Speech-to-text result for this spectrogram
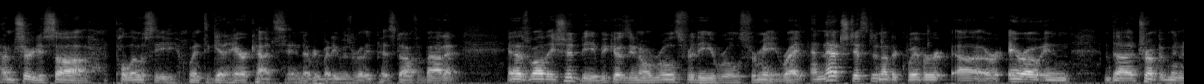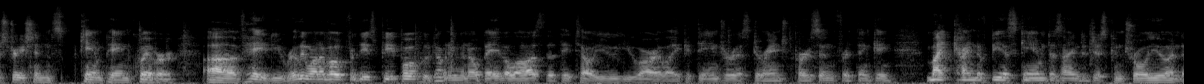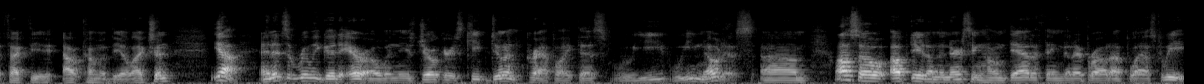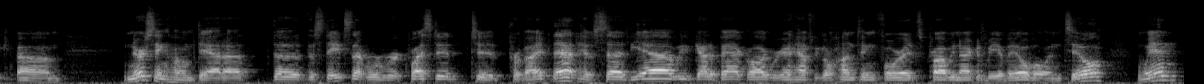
I'm sure you saw Pelosi went to get a haircut, and everybody was really pissed off about it. As well, they should be because you know rules for thee, rules for me, right? And that's just another quiver uh, or arrow in the Trump administration's campaign quiver of, hey, do you really want to vote for these people who don't even obey the laws that they tell you you are like a dangerous, deranged person for thinking might kind of be a scam designed to just control you and affect the outcome of the election? Yeah, and it's a really good arrow when these jokers keep doing crap like this. We we notice. Um, also, update on the nursing home data thing that I brought up last week. Um, nursing home data. The, the states that were requested to provide that have said, yeah, we've got a backlog. We're going to have to go hunting for it. It's probably not going to be available until when?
